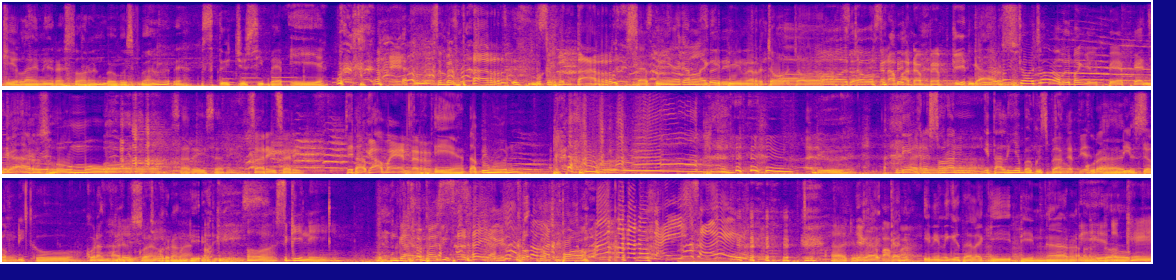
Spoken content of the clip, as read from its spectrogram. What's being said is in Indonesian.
Gila ini restoran bagus banget ya. Setuju sih Beb. Iya. Eh, sebentar, sebentar. Settingnya kan lagi dinner cowok-cowok. Oh, cowok kenapa ada beb gitu? Nggak harus Cowok-cowok gak boleh manggil beb kan nggak harus homo. sorry sorry. Sorry, sorry. Jadi Tap- gak manner. Iya, tapi Hun. Aduh Ini restoran Italia bagus banget ya Kurang di dong Diko Kurang di kurang, kurang di. Oke Oh segini. Enggak, enggak bisa saya. Kok ngepol? Aku udah tau gak bisa eh. Aduh. Ya, Nggak, nggak kan apa-apa. ini nih kita lagi dinner Iya. untuk Oke.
